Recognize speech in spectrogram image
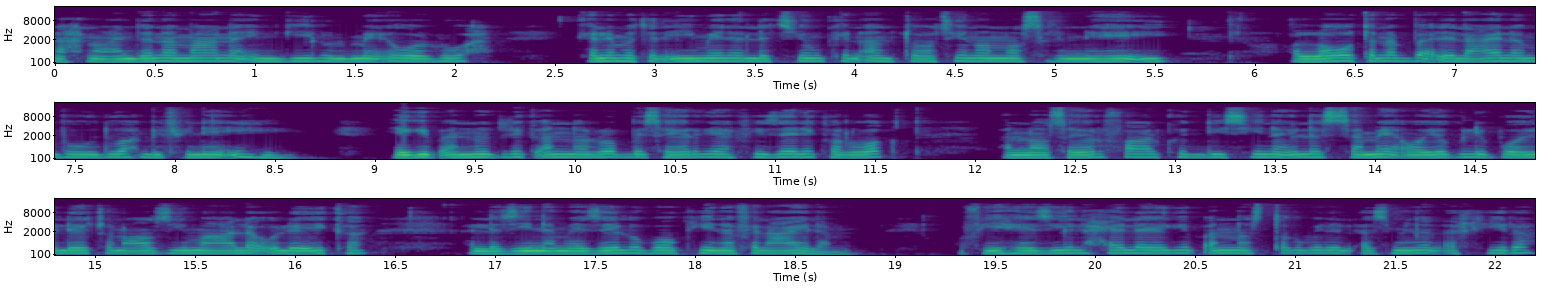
نحن عندنا معنى إنجيل الماء والروح كلمة الإيمان التي يمكن أن تعطينا النصر النهائي. الله تنبأ للعالم بوضوح بفنائه. يجب أن ندرك أن الرب سيرجع في ذلك الوقت أنه سيرفع القديسين إلى السماء ويجلب ويلات عظيمة على أولئك. الذين ما زالوا باقين في العالم. وفي هذه الحالة يجب أن نستقبل الأزمنة الأخيرة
